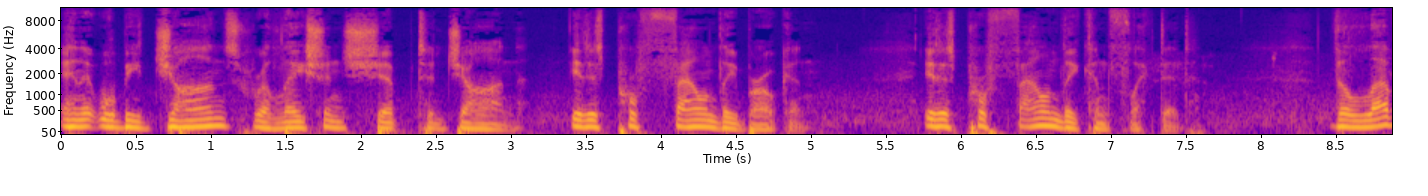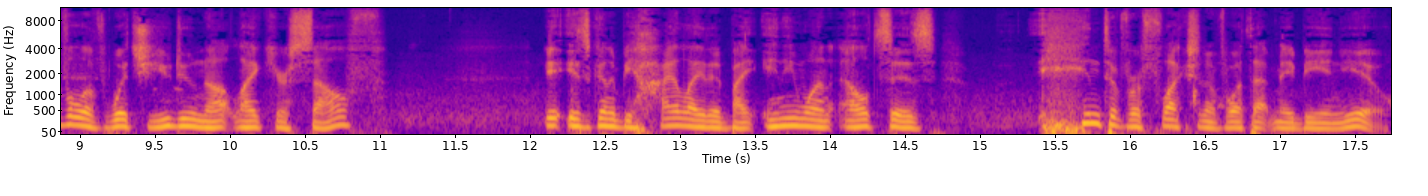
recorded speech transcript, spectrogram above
And it will be John's relationship to John. It is profoundly broken. It is profoundly conflicted. The level of which you do not like yourself is going to be highlighted by anyone else's hint of reflection of what that may be in you.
